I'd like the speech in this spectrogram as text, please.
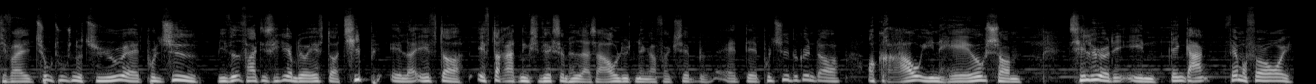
Det var i 2020, at politiet, vi ved faktisk ikke, om det var efter tip eller efter efterretningsvirksomhed, altså aflytninger for eksempel, at øh, politiet begyndte at, at grave i en have, som tilhørte en dengang 45-årig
